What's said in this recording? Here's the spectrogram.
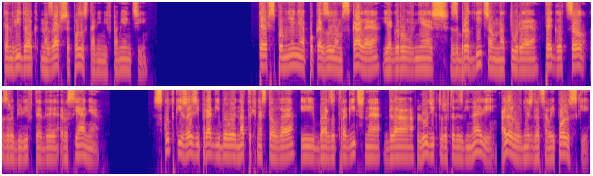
Ten widok na zawsze pozostanie mi w pamięci. Te wspomnienia pokazują skalę, jak również zbrodniczą naturę tego, co zrobili wtedy Rosjanie. Skutki rzezi Pragi były natychmiastowe i bardzo tragiczne dla ludzi, którzy wtedy zginęli, ale również dla całej Polski.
